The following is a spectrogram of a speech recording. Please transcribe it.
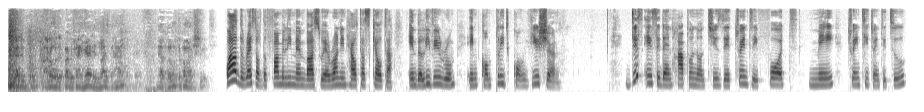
I don't know what they probably can hear the noise behind. They're going to come and shoot. While the rest of the family members were running helter skelter in the living room in complete confusion. This incident happened on Tuesday, 24th May 2022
